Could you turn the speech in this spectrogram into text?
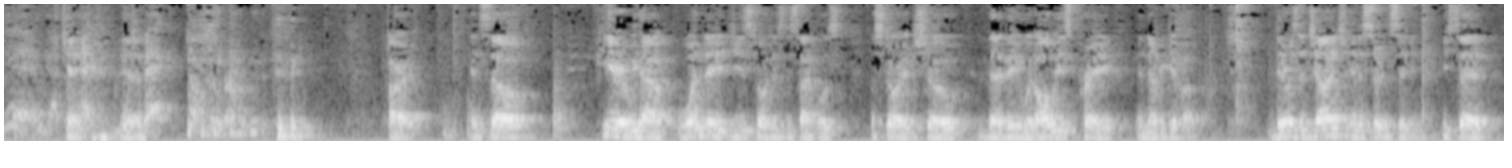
Yeah, we got you Okay, back. We got yeah. you back. Talk to us, bro. All right. And so here we have one day Jesus told his disciples a story to show that they would always pray and never give up. There was a judge in a certain city, he said,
